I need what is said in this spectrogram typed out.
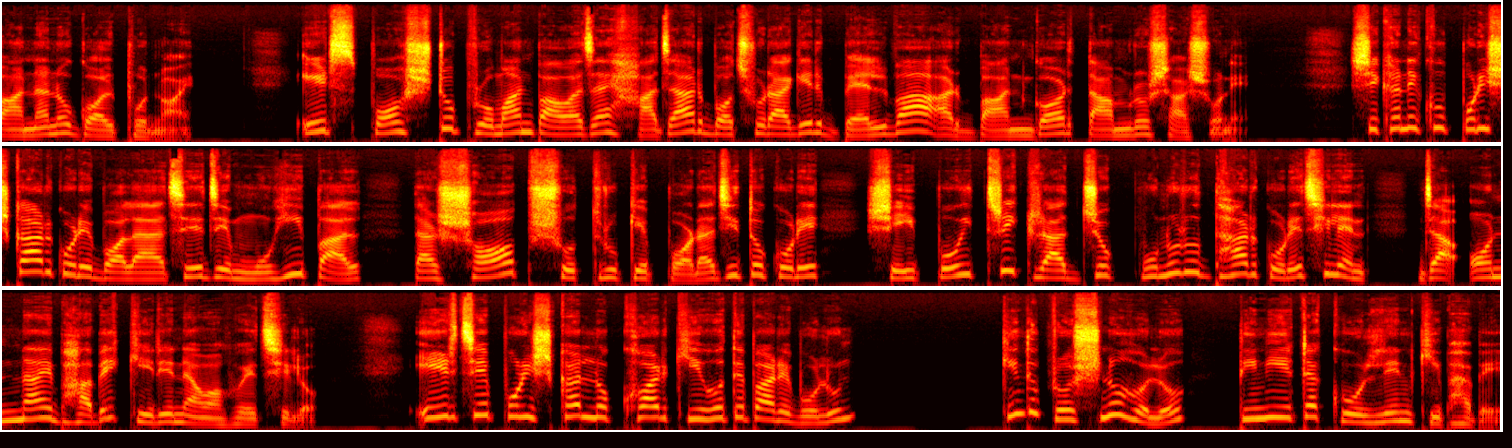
বানানো গল্প নয়। এর স্পষ্ট প্রমাণ পাওয়া যায় হাজার বছর আগের বেলবা আর বানগড় তাম্র শাসনে। সেখানে খুব পরিষ্কার করে বলা আছে যে মহিপাল তার সব শত্রুকে পরাজিত করে সেই পৈতৃক রাজ্য পুনরুদ্ধার করেছিলেন যা অন্যায়ভাবে কেড়ে নেওয়া হয়েছিল। এর চেয়ে পরিষ্কার লক্ষ্য আর কি হতে পারে বলুন? কিন্তু প্রশ্ন হল, তিনি এটা করলেন কীভাবে?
